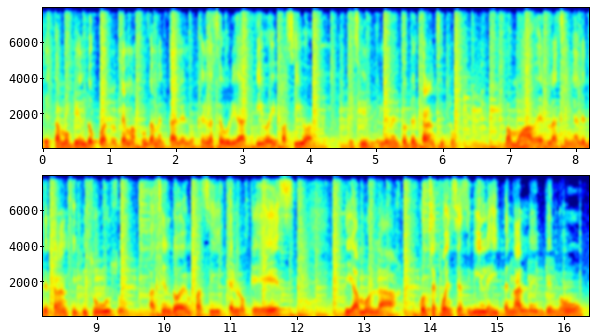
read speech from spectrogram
Estamos viendo cuatro temas fundamentales, lo que es la seguridad activa y pasiva, es decir, elementos del tránsito. Vamos a ver las señales de tránsito y su uso, haciendo énfasis en lo que es, digamos, las consecuencias civiles y penales de no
